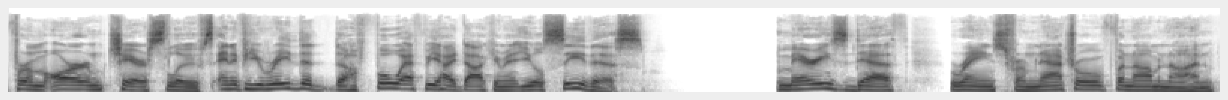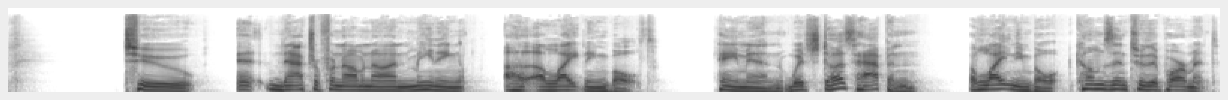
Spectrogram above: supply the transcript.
from armchair sleuths, and if you read the the full FBI document, you'll see this. Mary's death ranged from natural phenomenon to uh, natural phenomenon, meaning a, a lightning bolt came in, which does happen. A lightning bolt comes into the apartment,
